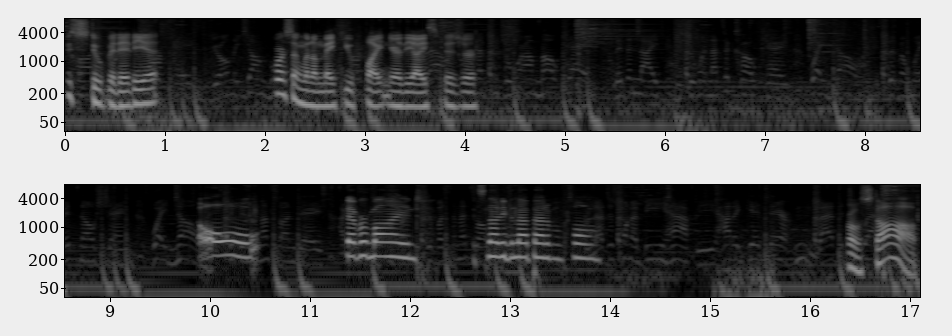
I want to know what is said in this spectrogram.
You stupid idiot. Of course I'm gonna make you fight near the ice fissure. Oh, never mind. It's not even that bad of a fall. Bro, stop.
